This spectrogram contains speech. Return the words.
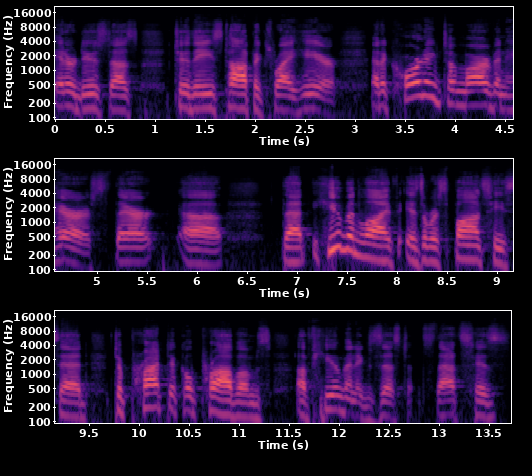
introduced us to these topics right here. And according to Marvin Harris, there, uh, that human life is a response, he said, to practical problems of human existence. That's his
